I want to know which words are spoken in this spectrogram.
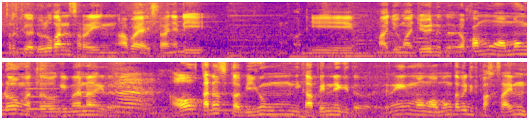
Terus juga dulu kan sering apa ya istilahnya di di maju-majuin gitu. Ya kamu ngomong dong atau gimana gitu. Aku kadang suka bingung nyikapinnya gitu. Ini mau ngomong tapi dipaksain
